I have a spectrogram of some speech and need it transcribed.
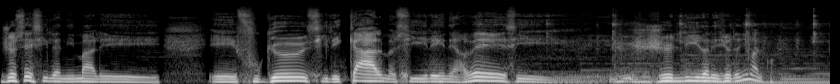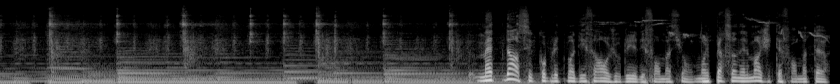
Je sais si l'animal est, fougueux, s'il est calme, s'il est énervé, si. Je, lis dans les yeux d'animal, quoi. Maintenant, c'est complètement différent. Aujourd'hui, il y a des formations. Moi, personnellement, j'étais formateur.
